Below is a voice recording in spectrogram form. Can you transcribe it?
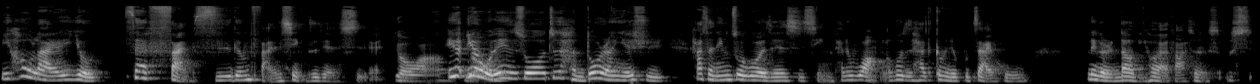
你后来有在反思跟反省这件事、欸，有啊，因为因为我的意思，思说，就是很多人也许他曾经做过的这件事情，他就忘了，或者他根本就不在乎那个人到底后来发生了什么事，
